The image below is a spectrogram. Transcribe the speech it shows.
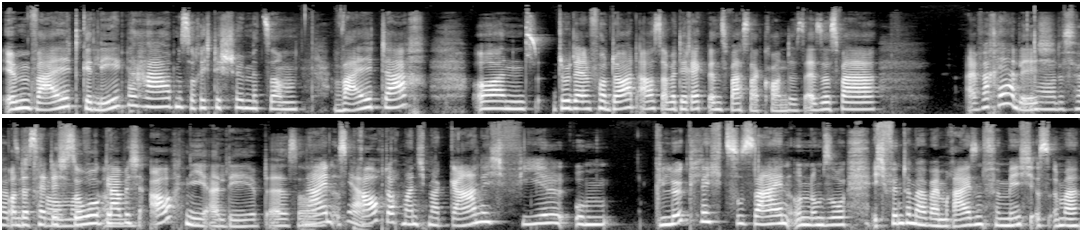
im Wald gelegen haben, so richtig schön mit so einem Walddach. Und du dann von dort aus aber direkt ins Wasser konntest. Also es war einfach herrlich. Oh, das und das hätte ich so, glaube ich, auch nie erlebt. Also, Nein, es ja. braucht auch manchmal gar nicht viel, um glücklich zu sein und um so, ich finde mal beim Reisen für mich ist immer,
